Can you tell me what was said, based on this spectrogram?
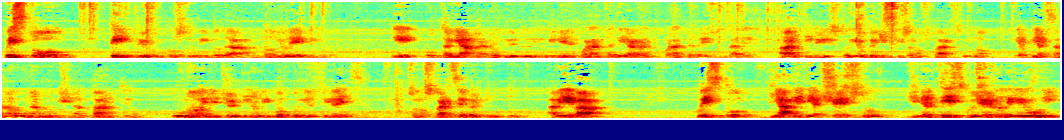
Questo tempio fu costruito da Antonio Levi, e Ottaviano erano due figli nel 43, 43 scusate, avanti Cristo. Gli obelischi sono sparsi, uno è a Piazza Nauna, uno vicino al Panteo, uno è nel giardino di Bobboli a Firenze, sono sparsi dappertutto. Aveva questo viale di accesso gigantesco, c'erano dei leoni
